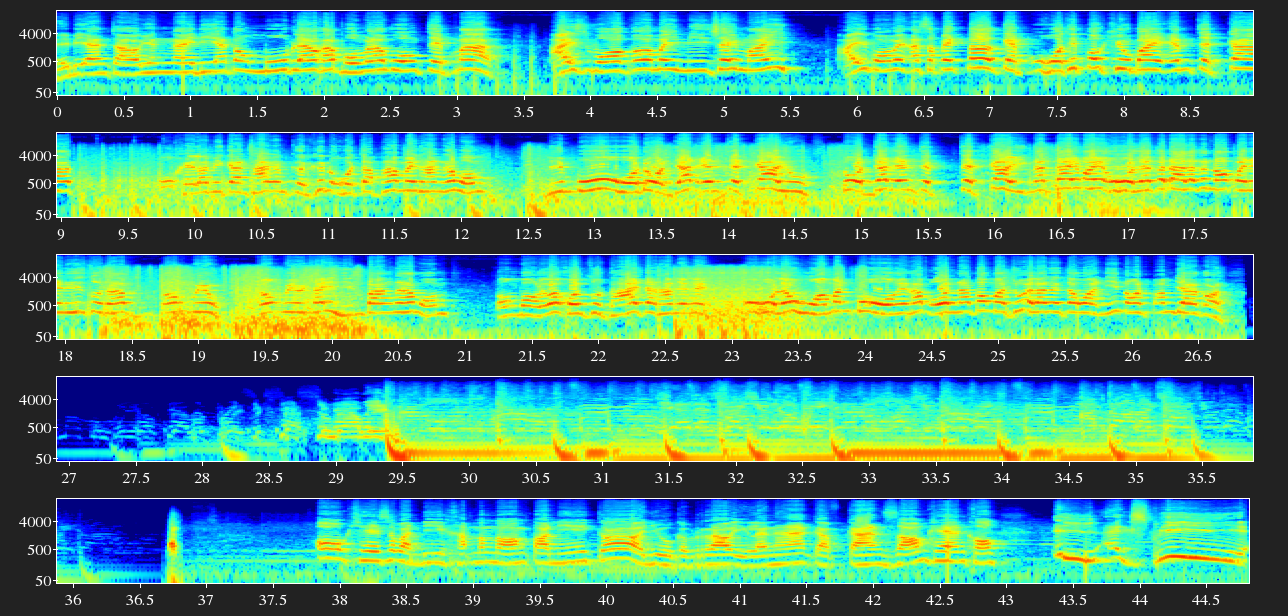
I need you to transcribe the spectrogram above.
เบบี้แอนเจะเอายังไงดีนะต้องมูฟแล้วครับผมแล้ววงเจ็บมากไอซ์วอลก็ไม่มีใช่ไหมไอซ์วอลไม่อัสเปกเตอร์เก็บ โอ้โหทิปเปิลคิวไป M79 โอเคแล้วมีการช้ากันเกิดขึ้น โอ้โห จับภาพไม่ทันครับผมดิมบูโอ้โห โดดยัด M79 อยู่ โดดยัด M79 อีกนัดได้ไหมโอ้โห แล้วก็ได้แล้วก็น็อกไปในที่สุดนะครับน้องวิวน้องวิวใช้หินบังนะครับผมต้องบอกเลยว่าคนสุดท้ายจะทำยังไง โอ้โห แล้วหัวมันโผล่ไงครับโอนนะต้องมาช่วยแล้วในจังหวะนี้นอนปั๊มยาก่อน เค สวัสดีครับน้องๆ ตอนนี้ก็อยู่กับเราอีกแล้วนะฮะ กับการซ้อมแคนของ EXP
